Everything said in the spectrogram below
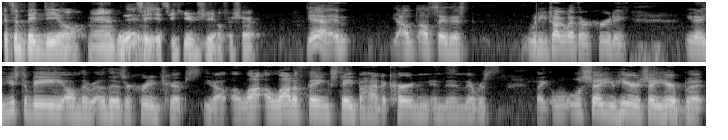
it's a big deal, man. It it's, a, it's a huge deal for sure. Yeah, and I'll, I'll say this: when you talk about the recruiting, you know, it used to be on the those recruiting trips, you know, a lot a lot of things stayed behind a curtain, and then there was like, we'll show you here, show you here, but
